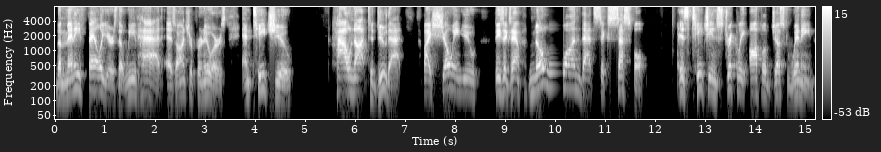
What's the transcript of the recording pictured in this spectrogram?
the many failures that we've had as entrepreneurs, and teach you how not to do that by showing you these examples? No one that's successful is teaching strictly off of just winning.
